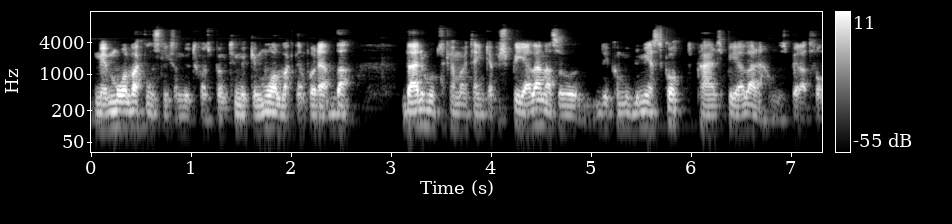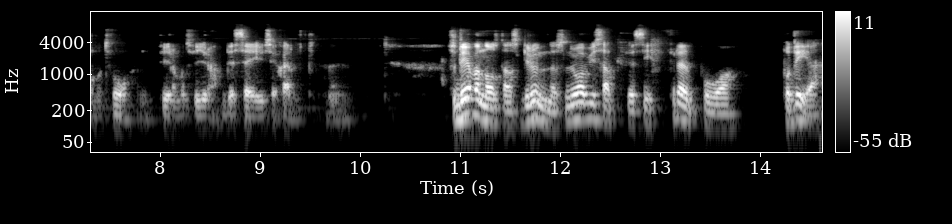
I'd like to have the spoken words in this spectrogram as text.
med målvaktens liksom utgångspunkt, hur mycket målvakten får rädda. Däremot så kan man ju tänka för spelarna så det kommer bli mer skott per spelare om du spelar 2 mot 2, 4 mot 4. Det säger ju sig självt. Så det var någonstans grunden. Så nu har vi satt siffror på på det.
